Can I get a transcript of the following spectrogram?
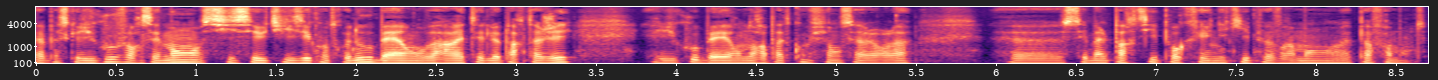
Euh, parce que du coup, forcément, si c'est utilisé contre nous, ben, on va arrêter de le partager, et du coup, ben, on n'aura pas de confiance, alors là, euh, c'est mal parti pour créer une équipe vraiment euh, performante.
